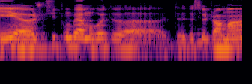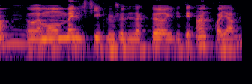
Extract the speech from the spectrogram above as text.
Et je suis tombé amoureux de, de, de ce drama. Mm. Vraiment magnifique. Le jeu des acteurs, il était incroyable.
